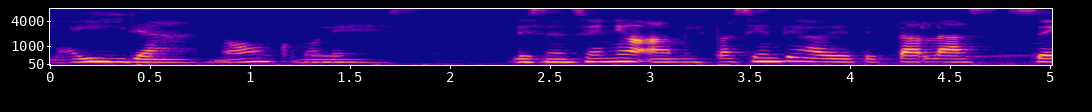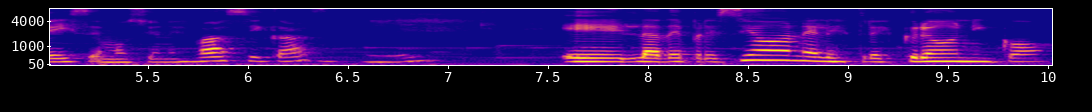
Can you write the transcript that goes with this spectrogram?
la ira, ¿no? Como les, les enseño a mis pacientes a detectar las seis emociones básicas. Eh, la depresión, el estrés crónico,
